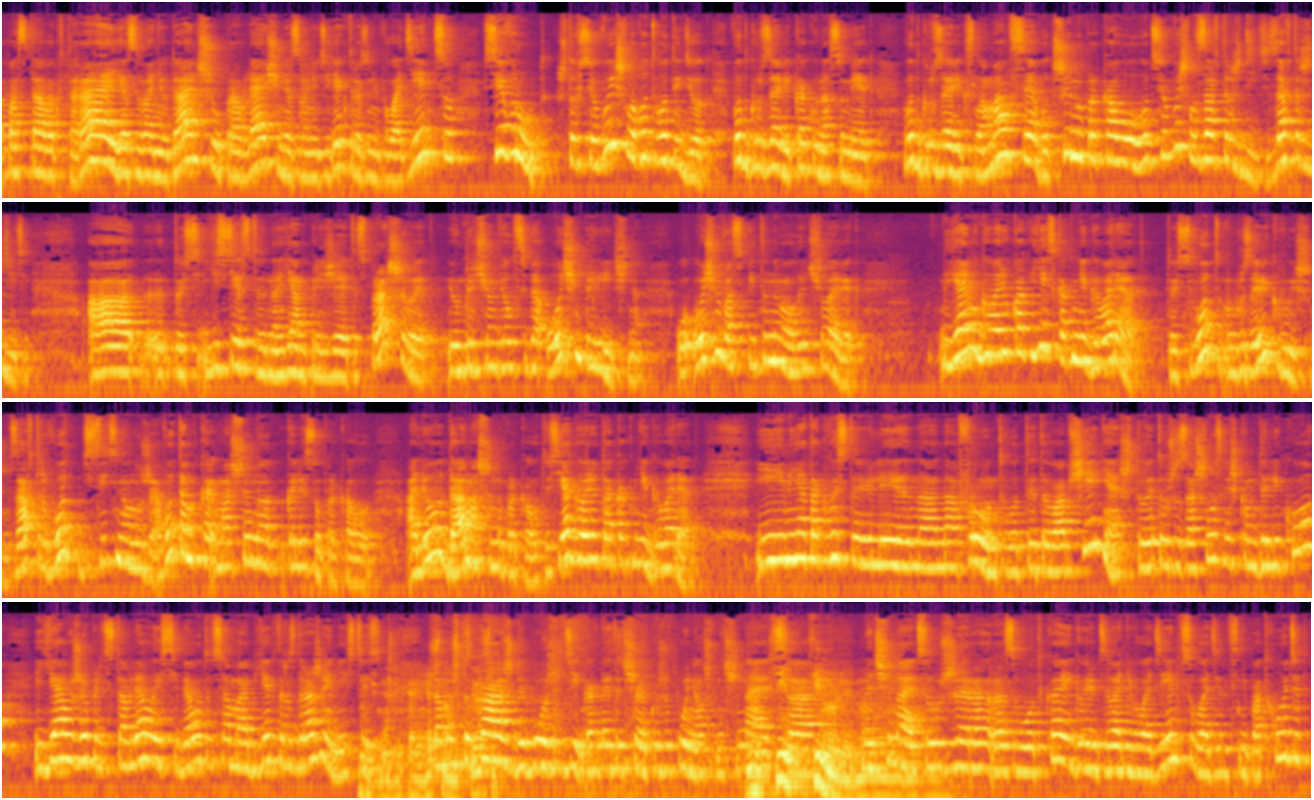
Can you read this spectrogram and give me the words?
поставок вторая, я звоню дальше управляющему, я звоню директору, я звоню владельцу. Все врут, что все вышло, вот-вот идет. Вот грузовик, как у нас умеют. Вот грузовик сломался, вот шину проколол, вот все вышло, завтра ждите, завтра ждите. А, э, то есть, естественно, Ян приезжает и спрашивает, и он причем вел себя очень прилично, очень воспитанный молодой человек. Я ему говорю, как есть, как мне говорят. То есть вот грузовик вышел, завтра вот действительно он уже, а вот там машина колесо проколола. Алло, да, машина проколола. То есть я говорю так, как мне говорят. И меня так выставили на, на фронт вот этого общения, что это уже зашло слишком далеко, и я уже представляла из себя вот этот самый объект раздражения, естественно. Ну, конечно, Потому что каждый божий день, когда этот человек уже понял, что начинается, ну, кинули, ну, начинается уже разводка, и говорит, звони владельцу, владелец не подходит.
